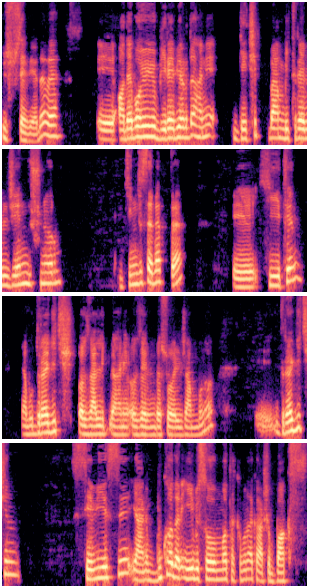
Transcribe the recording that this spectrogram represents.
üst seviyede ve e, Adebayo'yu birebir de hani geçip ben bitirebileceğini düşünüyorum. İkinci sebep de e, Heat'in yani bu Dragic özellikle hani özelinde söyleyeceğim bunu. E, Dragic'in seviyesi yani bu kadar iyi bir savunma takımına karşı Bucks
